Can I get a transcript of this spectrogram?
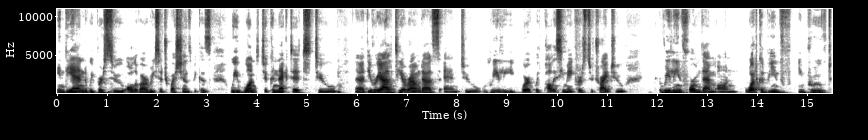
in the end, we pursue all of our research questions because we want to connect it to uh, the reality around us and to really work with policymakers to try to really inform them on what could be inf- improved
